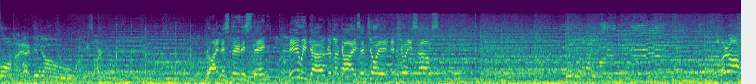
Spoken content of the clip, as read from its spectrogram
one, there you go. Sorry. Right, let's do this thing. Here we go. Good luck, guys. Enjoy it. Enjoy yourselves. We're off.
